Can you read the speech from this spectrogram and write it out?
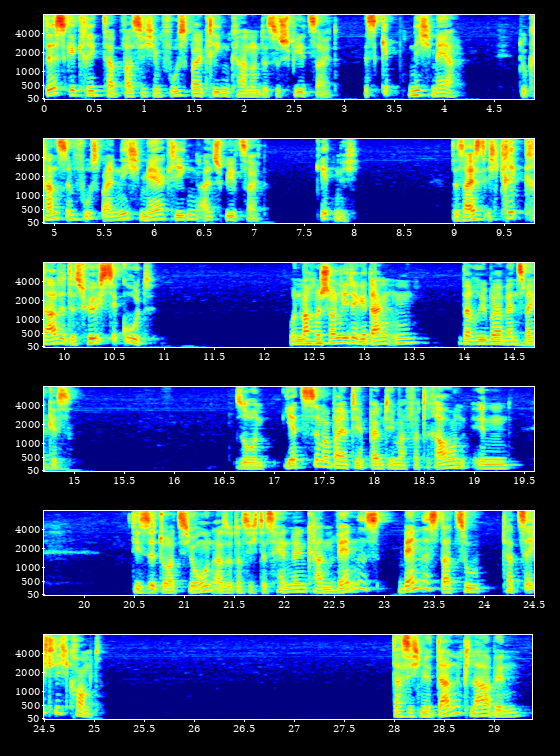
das gekriegt habe, was ich im Fußball kriegen kann und das ist Spielzeit. Es gibt nicht mehr. Du kannst im Fußball nicht mehr kriegen als Spielzeit. Geht nicht. Das heißt, ich krieg gerade das höchste Gut und mache mir schon wieder Gedanken darüber, wenn es weg ist. So, und jetzt sind wir beim, beim Thema Vertrauen in die Situation, also dass ich das handeln kann, wenn es, wenn es dazu tatsächlich kommt, dass ich mir dann klar bin,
